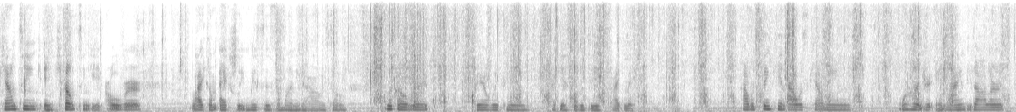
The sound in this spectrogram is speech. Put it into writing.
counting and counting it over like I'm actually missing some money, y'all. So look over it, bear with me. I guess it was the excitement. I was thinking I was counting $190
